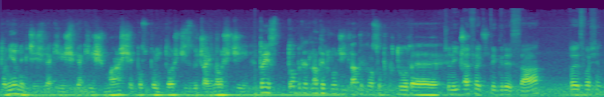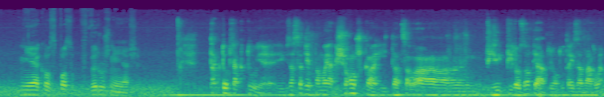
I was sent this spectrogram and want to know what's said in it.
toniemy gdzieś w jakiejś, w jakiejś masie pospolitości, zwyczajności. To jest dobre dla tych ludzi, dla tych osób, które... Czyli efekt tygrysa to jest właśnie niejako sposób wyróżnienia się tak to traktuję. I w zasadzie ta moja książka i ta cała filozofia, którą tutaj zawarłem,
